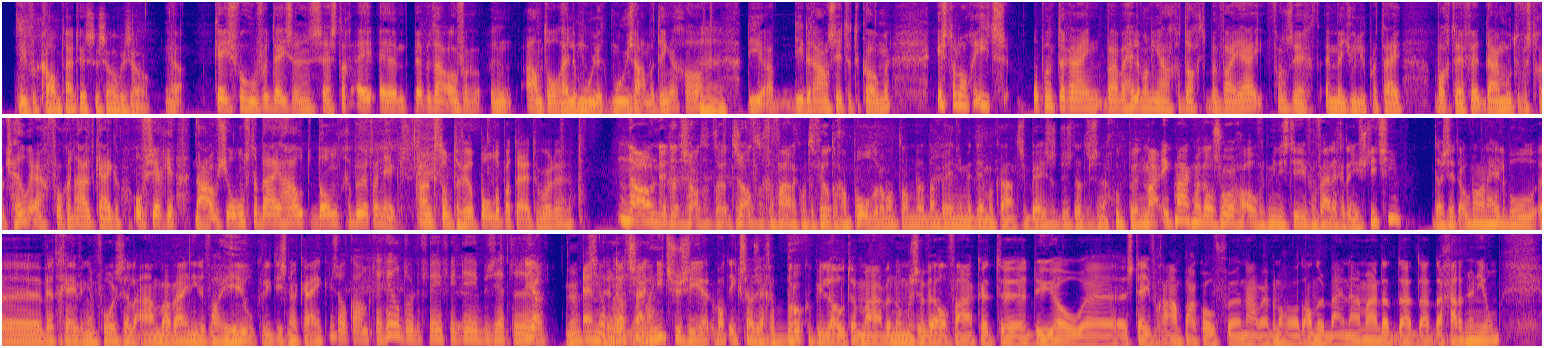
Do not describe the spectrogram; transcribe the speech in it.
Die verkramptheid is er sowieso. Ja. Kees Verhoeven, D66. Eh, eh, we hebben daar over een aantal hele moeilijk, moeizame dingen gehad... Mhm. die, die eraan zitten te komen. Is er nog iets op een terrein waar we helemaal niet aan gedacht hebben... waar jij van zegt, en met jullie partij... wacht even, daar moeten we straks heel erg voor gaan uitkijken. Of zeg je, nou, als je ons erbij houdt, dan gebeurt er niks. Angst om te veel polderpartij te worden, nou, nee, dat is altijd, het is altijd gevaarlijk om te veel te gaan polderen... want dan, dan ben je niet met democratisch bezig. Dus dat is een goed punt. Maar ik maak me wel zorgen over het ministerie van Veiligheid en Justitie. Daar zit ook nog een heleboel uh, wetgeving en voorstellen aan... waar wij in ieder geval heel kritisch naar kijken. Zo kan geheel door de VVD bezette... Ja, en dat zijn niet zozeer wat ik zou zeggen brokkenpiloten... maar we noemen ze wel vaak het uh, duo uh, stevig aanpakken... of nou, we hebben nog wel wat andere bijna, maar dat, dat, dat, daar gaat het nu niet om.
